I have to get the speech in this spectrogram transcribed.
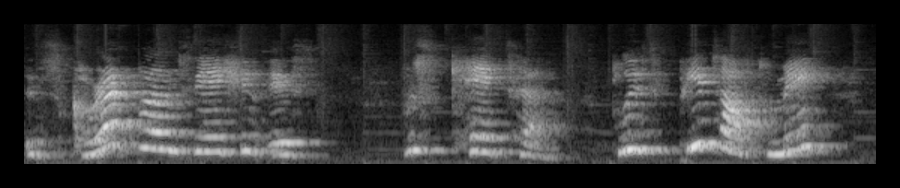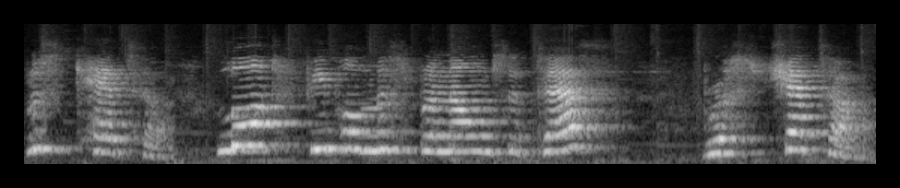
Its correct pronunciation is bruschetta. Please repeat after me, bruschetta. Lot of people mispronounce it as bruschetta.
